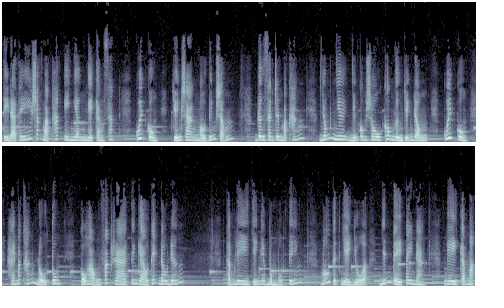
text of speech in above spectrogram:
thì đã thấy sắc mặt hắc y nhân ngày càng xanh, cuối cùng chuyển sang màu tím sẫm. Gân xanh trên mặt hắn giống như những con sâu không ngừng chuyển động, cuối cùng hai mắt hắn nổ tung, cổ họng phát ra tiếng gào thét đau đớn. Thẩm ly chỉ nghe bùm một tiếng, máu thịt nhầy nhụa dính đầy tay nàng, ngay cả mặt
